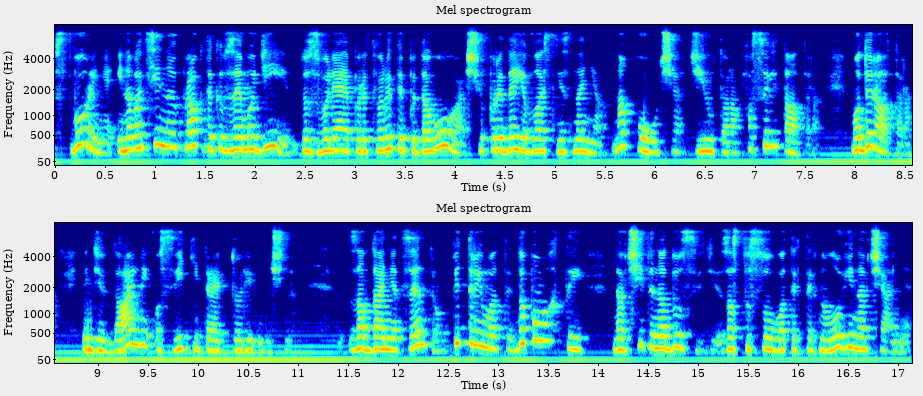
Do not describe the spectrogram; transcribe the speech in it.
Створення інноваційної практики взаємодії дозволяє перетворити педагога, що передає власні знання, на коуча, т'ютора, фасилітатора, модератора індивідуальній освітній траєкторії учня. Завдання центру підтримати, допомогти, навчити на досвіді застосовувати технології навчання,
